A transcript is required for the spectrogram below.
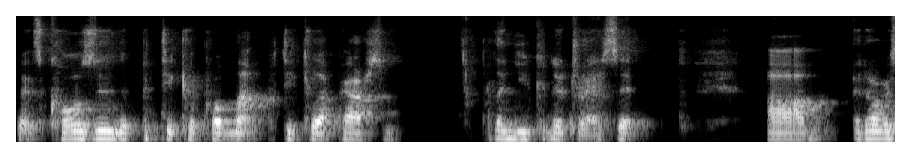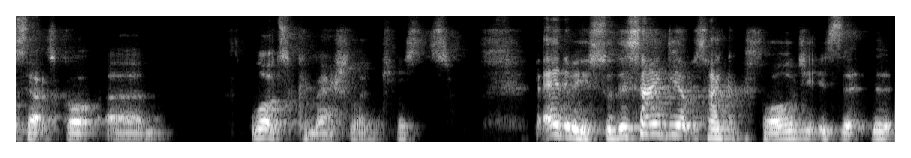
that's causing the particular problem, that particular person, then you can address it. Um, and obviously that's got um, lots of commercial interests. But anyway, so this idea of psychopathology is that the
